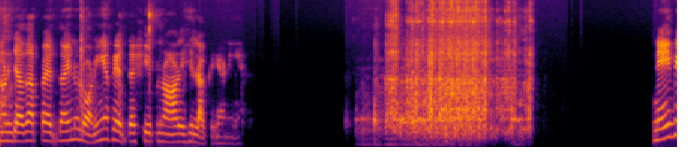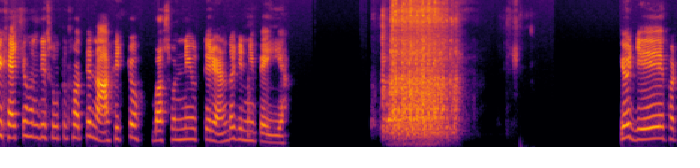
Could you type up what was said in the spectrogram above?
ਹੁਣ ਜ਼ਿਆਦਾ ਆਪਾਂ ਇਦਾਂ ਇਹਨੂੰ ਲਾਉਣੀ ਆ, ਫਿਰ ਇਦਾਂ ਸ਼ੇਪ ਨਾਲ ਇਹ ਲੱਗ ਜਾਣੀ ਆ। ਨਹੀਂ ਵੀ ਖਿੱਚ ਹੁੰਦੀ ਸੂਟ ਤੇ ਨਾ ਖਿੱਚੋ। ਬਸ ਉਨੀ ਉੱਤੇ ਰਹਿਣ ਦੋ ਜਿੰਨੀ ਪਈ ਆ। ਕਿਉਂ ਜੇ ਫਟ,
